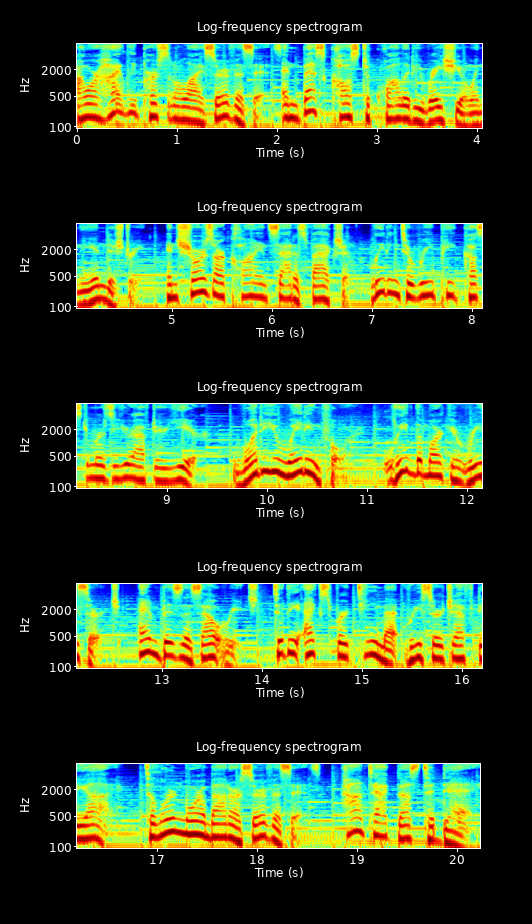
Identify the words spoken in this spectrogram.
Our highly personalized services and best cost to quality ratio in the industry ensures our client satisfaction, leading to repeat customers year after year. What are you waiting for? Leave the market research and business outreach to the expert team at Research FDI to learn more about our services, contact us today.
